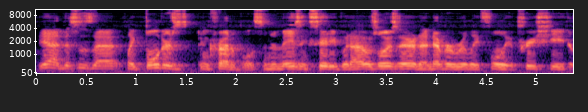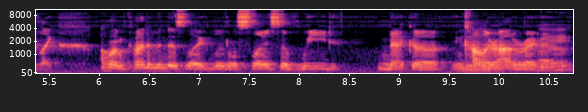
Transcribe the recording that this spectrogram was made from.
yeah, this is that." Like Boulder's incredible. It's an amazing city, but I was always there, and I never really fully appreciated. Like, oh, I'm kind of in this like little slice of weed mecca in Colorado right, right. now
